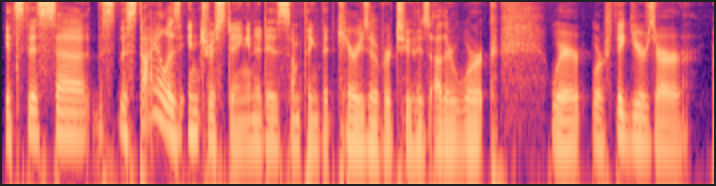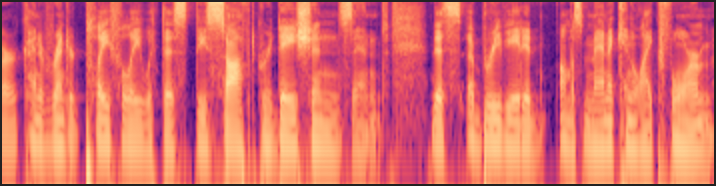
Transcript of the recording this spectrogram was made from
it's this, uh, this. The style is interesting, and it is something that carries over to his other work, where where figures are are kind of rendered playfully with this these soft gradations and this abbreviated, almost mannequin-like form,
